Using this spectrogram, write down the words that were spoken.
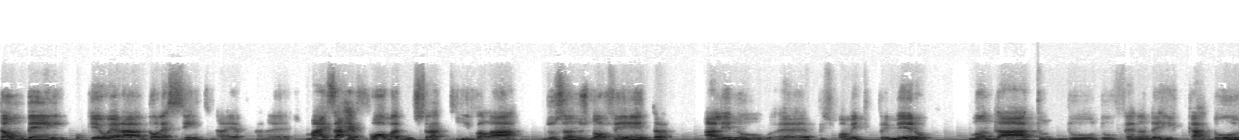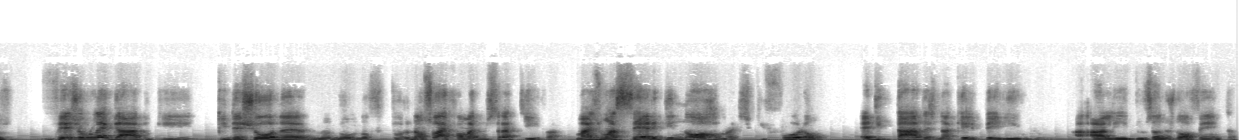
tão bem, porque eu era adolescente na época, né? Mas a reforma administrativa lá dos anos 90, ali no, é, principalmente o primeiro mandato do, do Fernando Henrique Cardoso, veja o legado que, que deixou né, no, no, futuro. Não só a reforma administrativa, mas uma série de normas que foram editadas naquele período ali dos anos 90.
